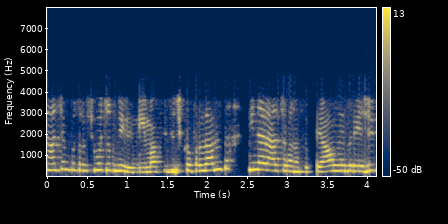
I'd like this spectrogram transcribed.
начин потрошувачот нели нема физичка продавница и нарачува на социјални мрежи,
